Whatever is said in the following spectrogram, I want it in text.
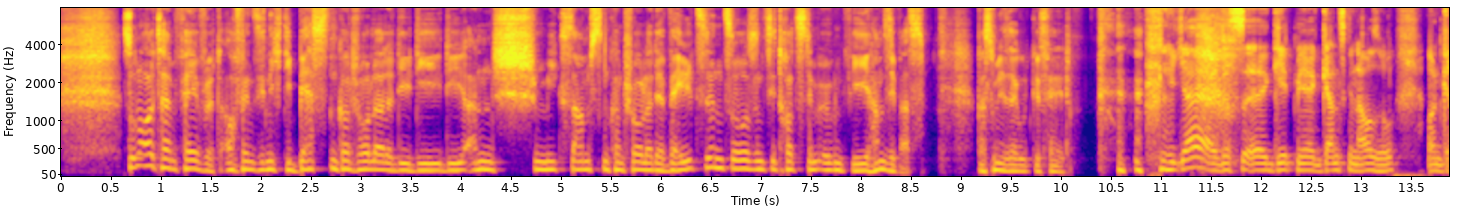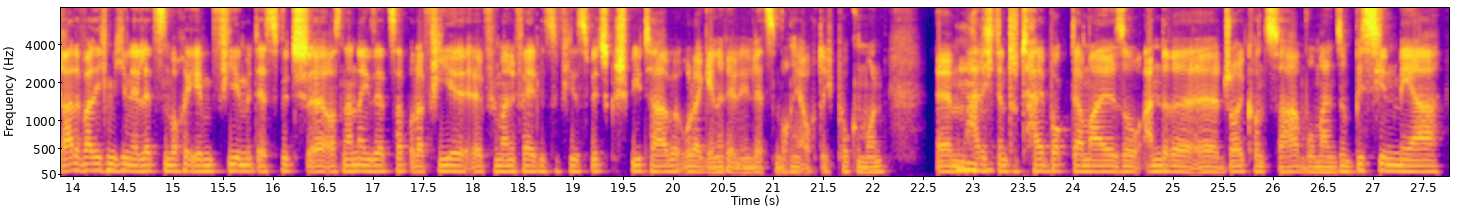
so ein All-Time-Favorite. Auch wenn sie nicht die besten Controller oder die, die, die anschmiegsamsten Controller der Welt sind, so sind sie trotzdem irgendwie, haben sie was, was mir sehr gut gefällt. ja, das äh, geht mir ganz genauso. Und gerade weil ich mich in der letzten Woche eben viel mit der Switch äh, auseinandergesetzt habe oder viel äh, für meine Verhältnisse viel Switch gespielt habe oder generell in den letzten Wochen ja auch durch Pokémon, ähm, mhm. hatte ich dann total Bock, da mal so andere äh, Joy-Cons zu haben, wo man so ein bisschen mehr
